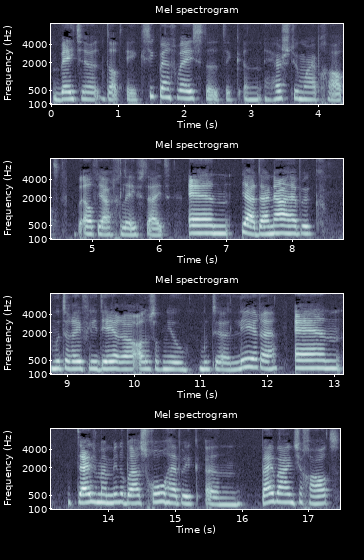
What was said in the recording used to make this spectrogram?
weet je dat ik ziek ben geweest. Dat ik een hersentumor heb gehad op 11-jarige leeftijd. En ja, daarna heb ik moeten revalideren, alles opnieuw moeten leren. En tijdens mijn middelbare school heb ik een bijbaantje gehad.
